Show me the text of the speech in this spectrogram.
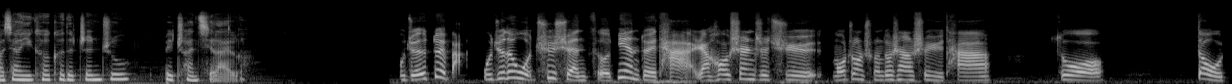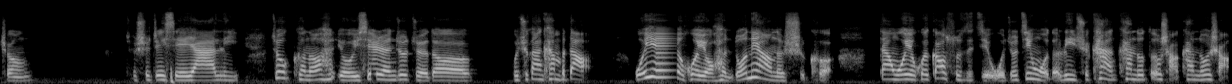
好像一颗颗的珍珠被串起来了，我觉得对吧？我觉得我去选择面对它，然后甚至去某种程度上是与它做斗争，就是这些压力，就可能有一些人就觉得不去看看不到，我也会有很多那样的时刻，但我也会告诉自己，我就尽我的力去看看多多少看多少，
